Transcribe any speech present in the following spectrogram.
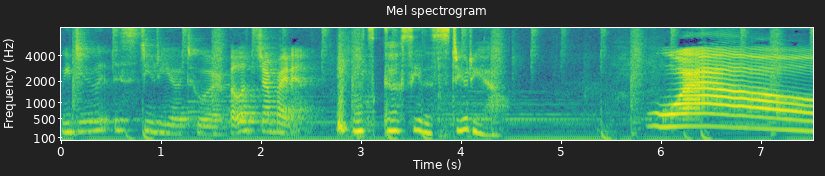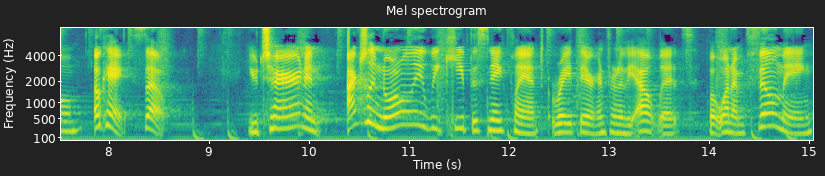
we do the studio tour. But let's jump right in. Let's go see the studio. Wow. Okay, so you turn and actually normally we keep the snake plant right there in front of the outlets, but when I'm filming,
